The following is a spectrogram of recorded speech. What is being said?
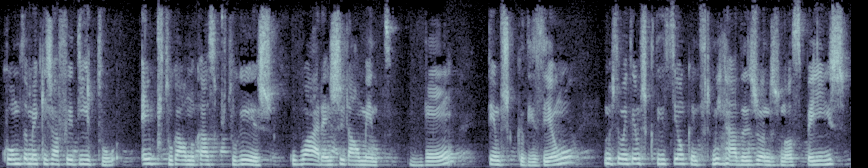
Como também aqui já foi dito, em Portugal, no caso português, o ar é geralmente bom, temos que dizê-lo, mas também temos que dizer que em determinadas zonas do nosso país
